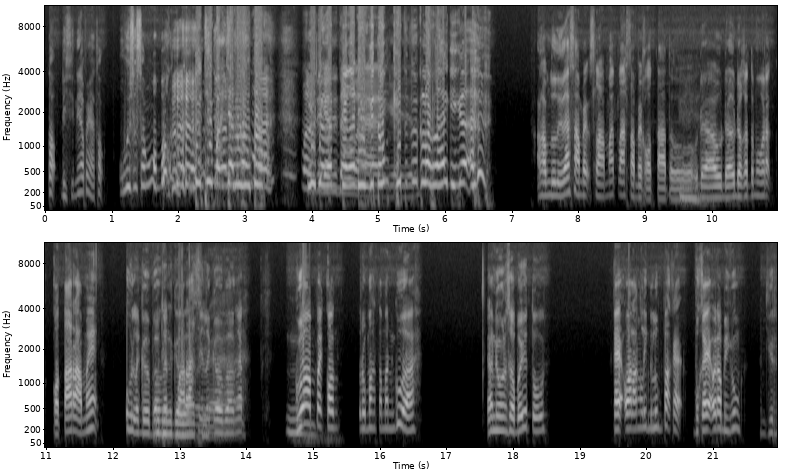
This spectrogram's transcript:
tok di sini apa ya tok? Wih susah ngomong. Udah diem aja lu ngomong. Lu jangan jangan diungkit-ungkit itu keluar lagi gak? alhamdulillah sampai selamat lah sampai kota tuh. Hmm. udah udah udah ketemu kota rame. Uh lega banget lega parah sih lega Iya. banget gua sampai kon- rumah teman gua yang di Wonosobo itu kayak orang linglung pak kayak kayak orang bingung anjir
